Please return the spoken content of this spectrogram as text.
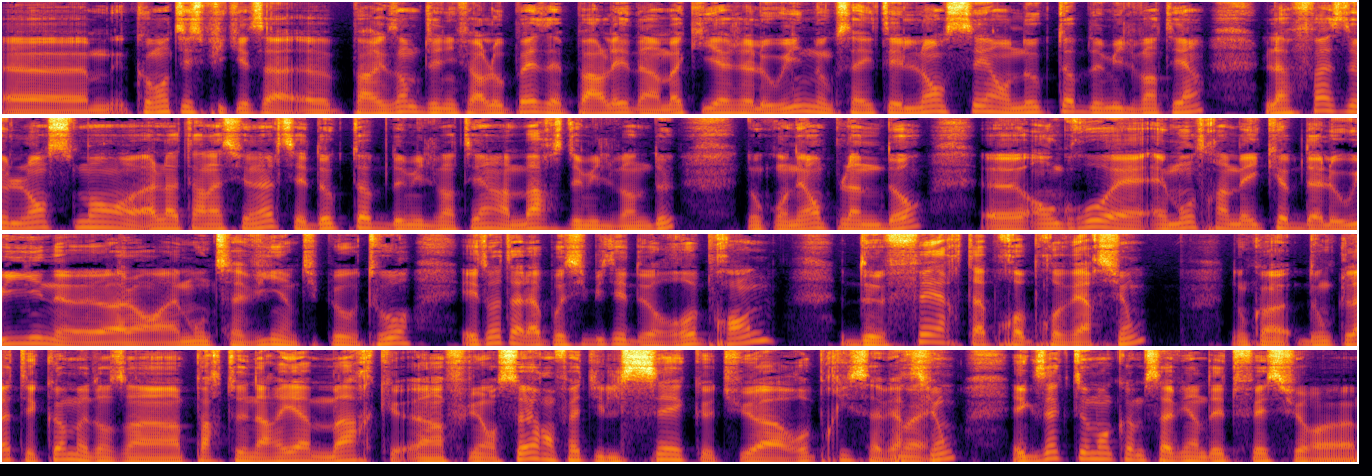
Euh, comment t'expliquer ça? Euh, Par exemple, Jennifer Lopez, elle parlait d'un maquillage Halloween, donc ça a été lancé en octobre 2021. La phase de lancement à l'international, c'est d'octobre 2021 à mars 2022. Donc on est en plein dedans. Euh, en gros, elle, elle montre un make-up d'Halloween. euh, alors elle montre sa vie un petit peu autour. Et toi, tu as la possibilité de reprendre, de faire ta propre version. Donc, euh, donc là, tu es comme dans un partenariat marque influenceur. En fait, il sait que tu as repris sa version, exactement comme ça vient d'être fait sur euh,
